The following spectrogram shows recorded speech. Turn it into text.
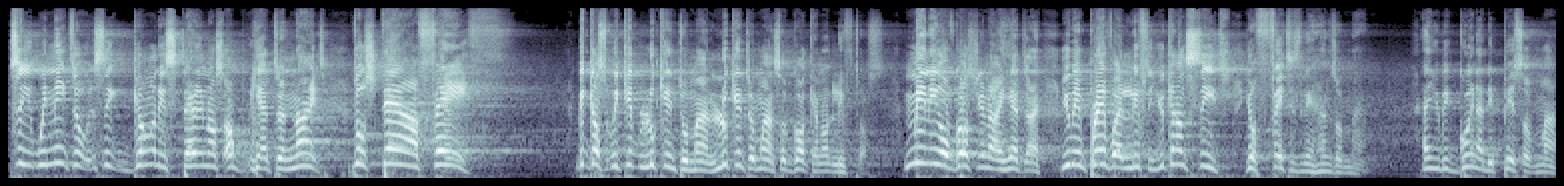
See, we need to see God is stirring us up here tonight to stir our faith. Because we keep looking to man, looking to man, so God cannot lift us. Many of God's are here tonight. You've been praying for a lifting. You can't see it. Your faith is in the hands of man. And you'll be going at the pace of man.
